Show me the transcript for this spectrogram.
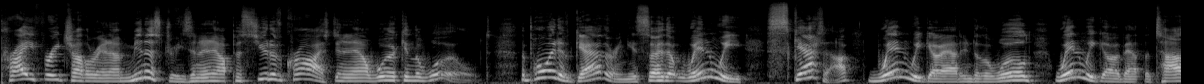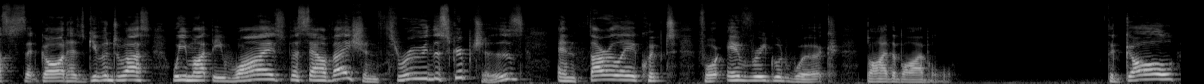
pray for each other in our ministries and in our pursuit of Christ and in our work in the world. The point of gathering is so that when we scatter, when we go out into the world, when we go about the tasks that God has given to us, we might be wise for salvation through the scriptures and thoroughly equipped for every good work by the Bible. The goal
